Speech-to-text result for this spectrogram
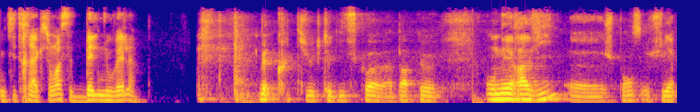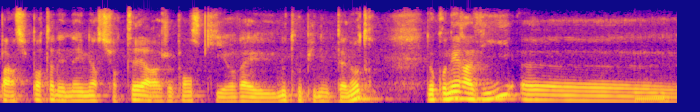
une petite réaction à cette belle nouvelle? bah, écoute, tu veux que je te dise quoi À part que on est ravis. Euh, je pense, il n'y a pas un supporter des Niners sur terre, je pense, qui aurait une autre opinion que la nôtre. Donc on est ravis. Euh,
